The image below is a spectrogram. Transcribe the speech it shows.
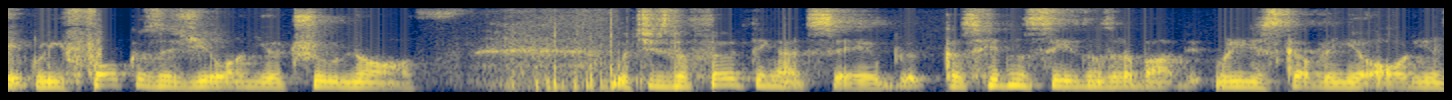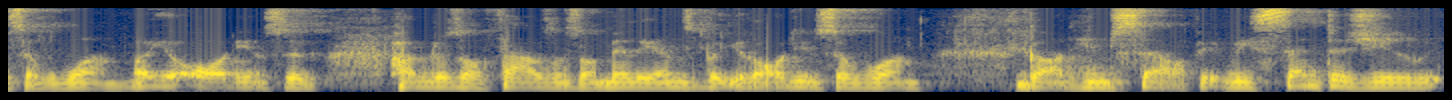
it refocuses you on your true north which is the third thing I'd say, because hidden seasons are about rediscovering your audience of one, not your audience of hundreds or thousands or millions, but your audience of one, God Himself. It recenters you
